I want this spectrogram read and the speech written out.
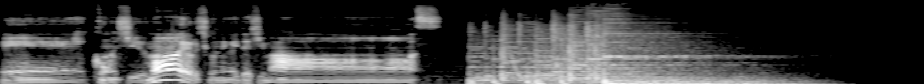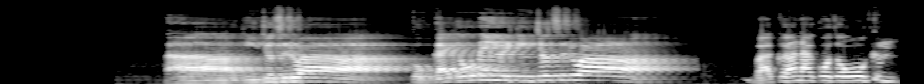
えー、今週もよろしくお願いいたしまーす。あー、緊張するわ国会答弁より緊張するわ爆穴小僧くん。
